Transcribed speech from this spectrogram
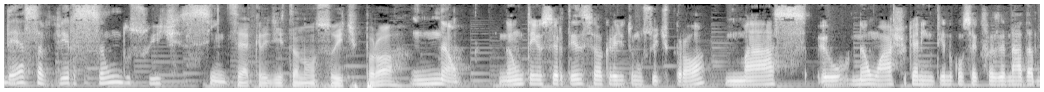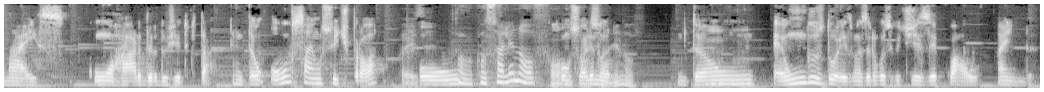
Dessa versão do Switch, sim. Você acredita num Switch Pro? Não. Não tenho certeza se eu acredito no Switch Pro, mas eu não acho que a Nintendo consegue fazer nada mais com o hardware do jeito que tá. Então, ou sai um Switch Pro, Pois é. ou Ou console novo. Ou console novo. Então, é um dos dois, mas eu não consigo te dizer qual ainda.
